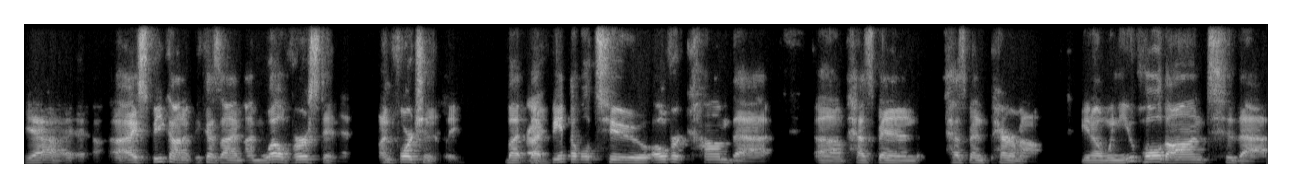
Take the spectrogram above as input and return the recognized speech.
Yeah, I, I speak on it because I'm I'm well versed in it, unfortunately. But right. but being able to overcome that um, has been has been paramount. You know, when you hold on to that,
